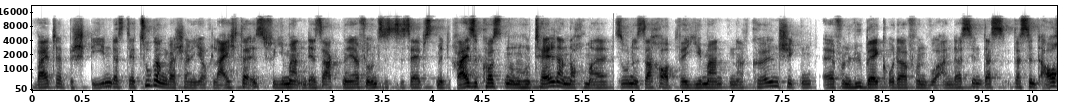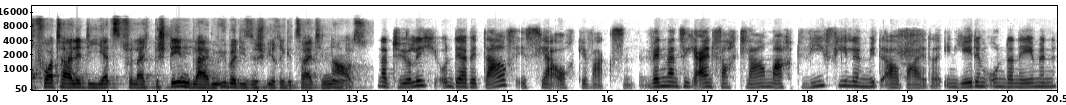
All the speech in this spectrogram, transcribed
weiter bestehen, dass der Zugang wahrscheinlich auch leichter ist für jemanden, der sagt, naja, für uns ist es selbst mit Reisekosten und Hotel dann nochmal so eine Sache, ob wir jemanden nach Köln schicken, äh, von Lübeck oder von woanders sind. Das, das sind auch Vorteile, die jetzt vielleicht bestehen bleiben über diese schwierige Zeit hinaus. Natürlich, und der Bedarf ist ja auch gewachsen. Wenn man sich einfach klar macht, wie viele Mitarbeiter in jedem Unternehmen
